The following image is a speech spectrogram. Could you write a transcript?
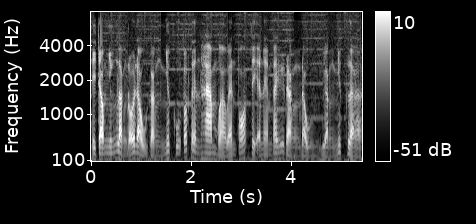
Thì trong những lần đối đầu gần nhất của Tottenham và Brentford thì anh em thấy rằng đầu gần nhất là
